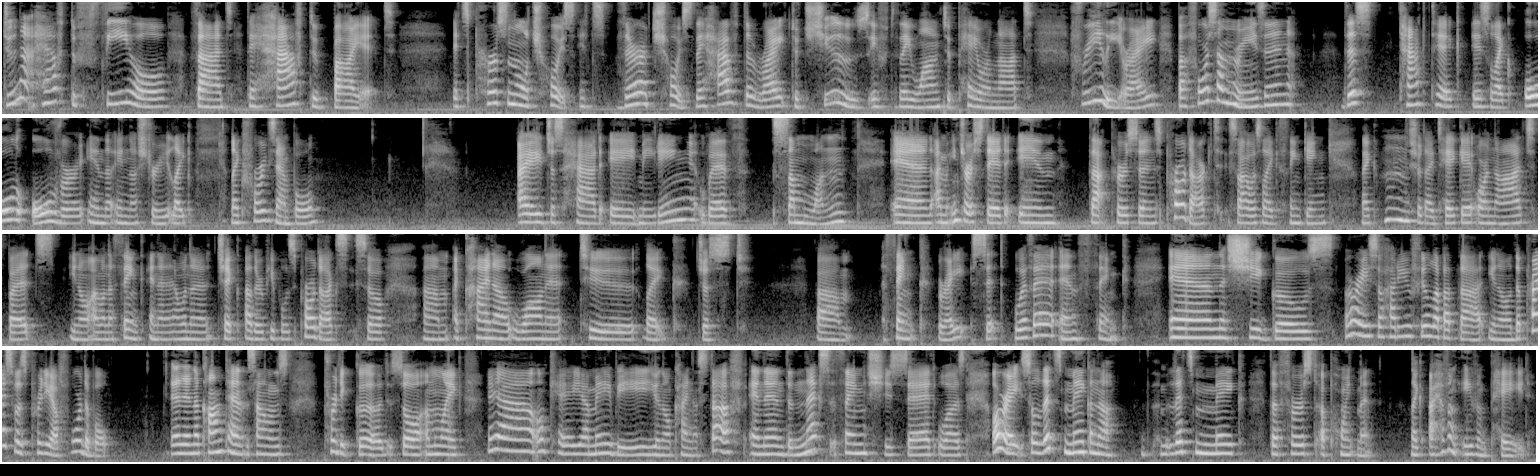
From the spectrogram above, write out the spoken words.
do not have to feel that they have to buy it. It's personal choice. It's their choice. They have the right to choose if they want to pay or not freely, right? But for some reason, this tactic is like all over in the industry. Like like for example, I just had a meeting with someone and I'm interested in that person's product. So I was like thinking, like, hmm, should I take it or not? But you know, I want to think and then I want to check other people's products. So um, I kind of wanted to like just um, think, right? Sit with it and think. And she goes, All right, so how do you feel about that? You know, the price was pretty affordable. And then the content sounds pretty good. So I'm like, yeah, okay, yeah, maybe, you know, kind of stuff. And then the next thing she said was, all right, so let's make an, uh, let's make the first appointment. Like I haven't even paid,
